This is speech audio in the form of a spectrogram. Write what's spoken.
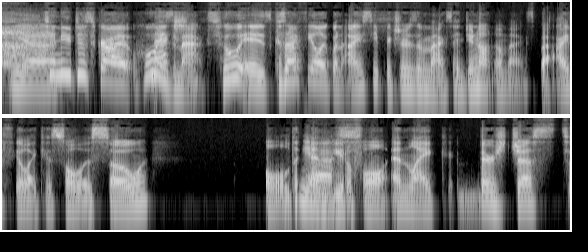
Yeah. Can you describe who is Max. Max? Who is because I feel like when I see pictures of Max, I do not know Max, but I feel like his soul is so old Yes. and beautiful. And like there's just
